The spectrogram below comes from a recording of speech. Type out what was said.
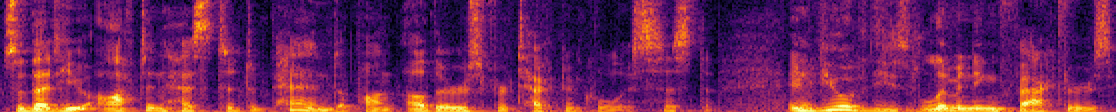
so that he often has to depend upon others for technical assistance. In view of these limiting factors,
